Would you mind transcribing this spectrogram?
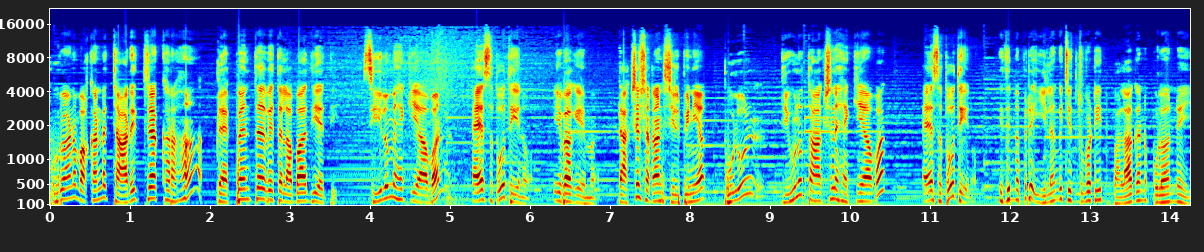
පුරාණ වකණ්ඩ චාරිත්‍රයක් කරහා බ්ලක් පැන්ත වෙත ලබාදී ඇති. සීලුම හැකියාවන් ඇය සතුව තියෙනවා. ඒ වගේම දක්ෂ ෂටන් ශිල්පිනියක් පුළුල් දියුණු තාක්ෂණ හැකියාවක් ඇය සතුව තියෙනවා. ඉතින් අපිට ඊළඟ චිත්‍රපටීත් බලාගන්න පුළන්වෙයි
